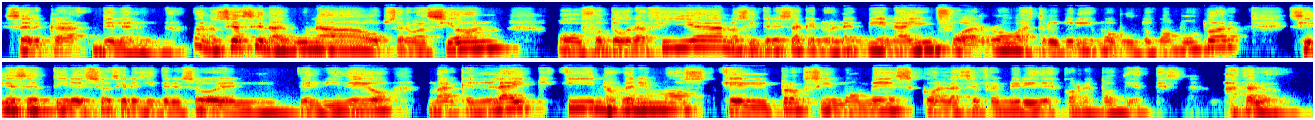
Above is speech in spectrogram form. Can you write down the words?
cerca de la Luna. Bueno, si hacen alguna observación o fotografía, nos interesa que nos la envíen a info.astroturismo.com.ar. Si les interesó, si les interesó el, el video, marquen like y nos veremos el próximo mes con las efemérides correspondientes. Hasta luego.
